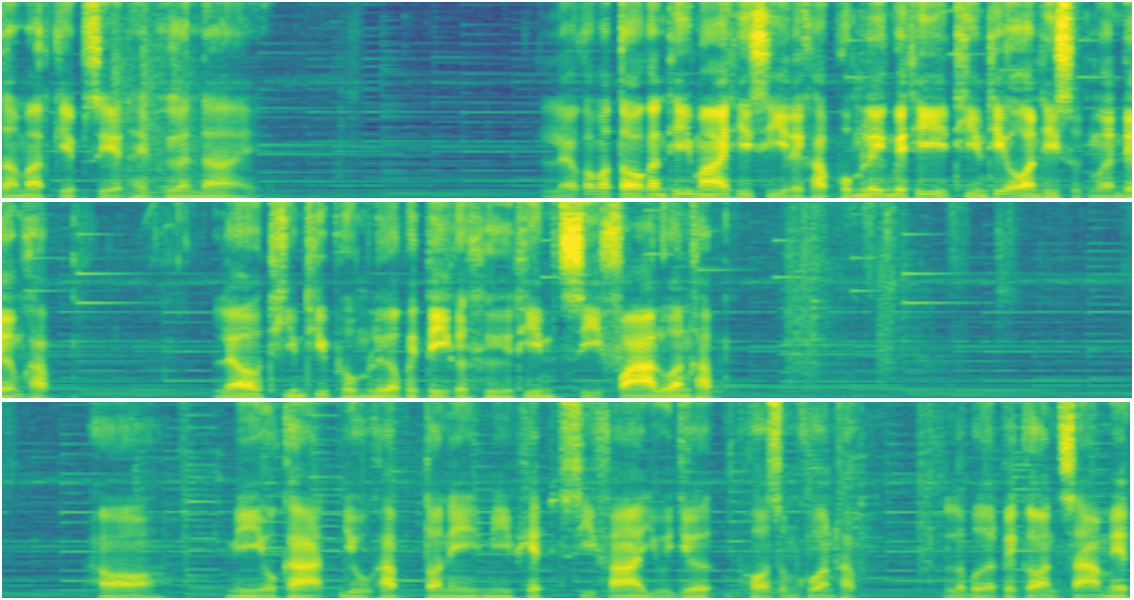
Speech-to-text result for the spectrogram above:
สามารถเก็บเศษให้เพื่อนได้ แล้วก็มาต่อกันที่ไม้ที่ 4 เลยครับ ผมเล็งไปที่ทีมที่อ่อนที่สุดเหมือนเดิมครับ แล้วทีมที่ผมเลือกไปตีก็คือทีมสีฟ้าล้วนครับอ๋อมีโอกาสอยู่ครับ ตอนนี้มีเพชรสีฟ้าอยู่เยอะพอสมควรครับ ระเบิดไปก่อน 3 เม็ด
